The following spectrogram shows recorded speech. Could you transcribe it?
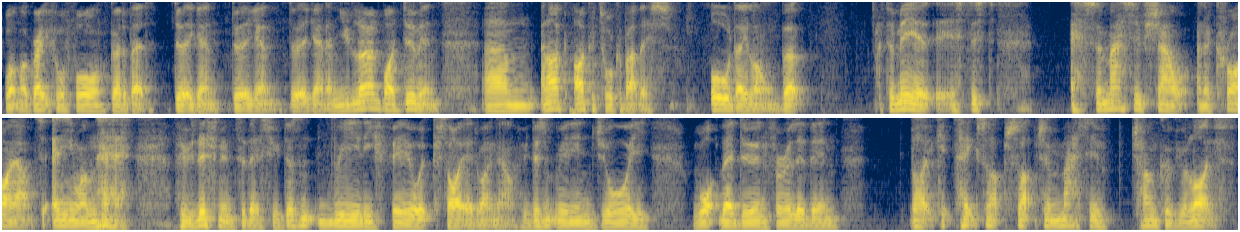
What am I grateful for? Go to bed. Do it again. Do it again. Do it again. And you learn by doing. Um, and I I could talk about this all day long, but for me, it, it's just it's a massive shout and a cry out to anyone there who's listening to this who doesn't really feel excited right now, who doesn't really enjoy what they're doing for a living. Like it takes up such a massive chunk of your life.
